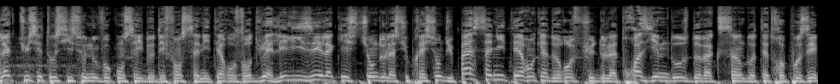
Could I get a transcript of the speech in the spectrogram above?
L'actu, c'est aussi ce nouveau conseil de défense sanitaire aujourd'hui à l'Elysée. La question de la suppression du pass sanitaire en cas de refus de la troisième dose de vaccin doit être posée.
